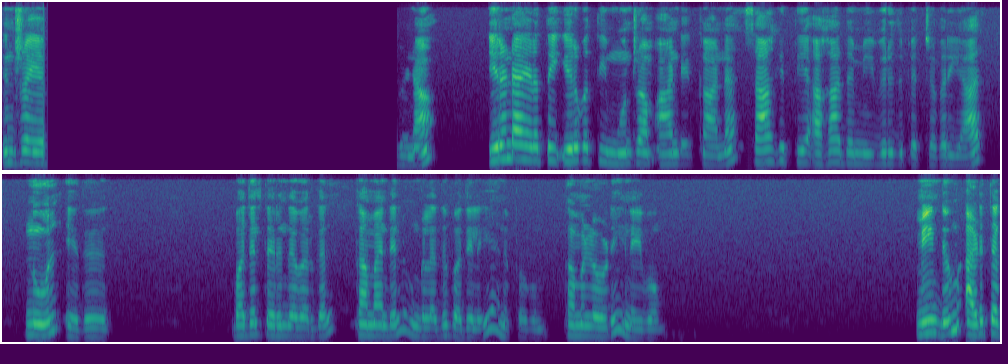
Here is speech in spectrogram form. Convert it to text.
இன்றைய வினா இரண்டாயிரத்தி இருபத்தி மூன்றாம் ஆண்டிற்கான சாகித்ய அகாதமி விருது பெற்றவர் யார்? நூல் எது? பதில் தெரிந்தவர்கள் கமெண்டில் உங்களது பதிலை அனுப்பவும். தமிழோடு இணைவோம். மீண்டும் அடுத்த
